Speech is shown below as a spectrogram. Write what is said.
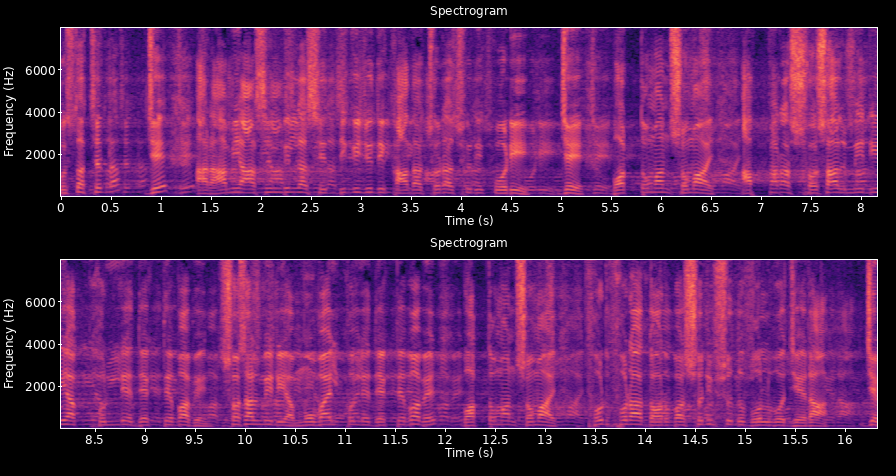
বুঝতে পারছেন না? যে, আর আমি আসিমবিল্লা সিদ্দিকি যদি কাদা ছোড়াছুরি করি, যে বর্তমান সময় আপনারা সোশ্যাল মিডিয়া খুললে দেখতে পাবেন সোশ্যাল মিডিয়া মোবাইল খুললে দেখতে পাবেন, বর্তমান সময় ফুরফুরা দরবার শরীফ শুধু বলব যেরা যে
